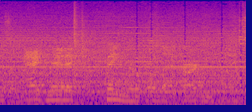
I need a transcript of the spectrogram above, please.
There's a magnetic thing that'll hold that in place.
